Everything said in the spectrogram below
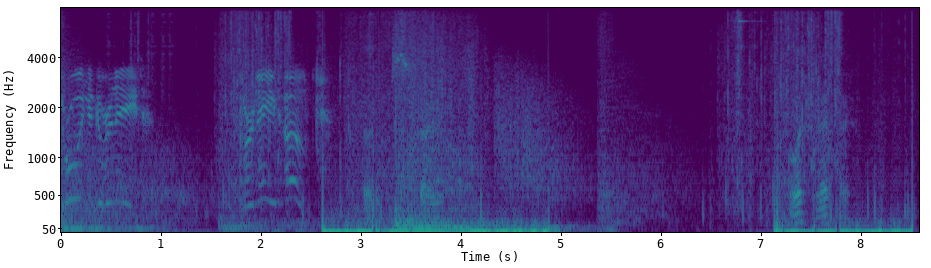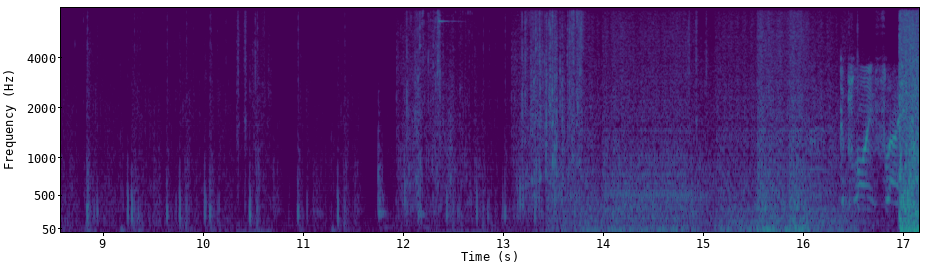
Throwing a grenade. Grenade out. Oops, sorry. What's that there? Deploying flashbang.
